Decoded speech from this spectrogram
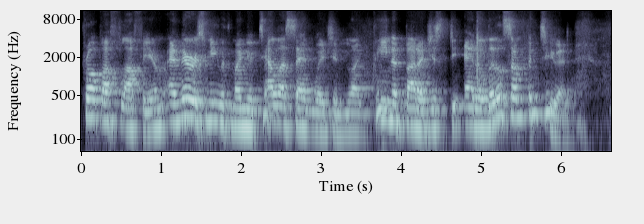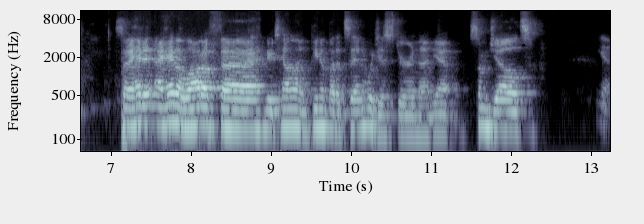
proper fluffy. And, and there is me with my Nutella sandwich and like peanut butter just to add a little something to it. So I had I had a lot of uh, Nutella and peanut butter sandwiches during that. Yeah, some gels. Yeah.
